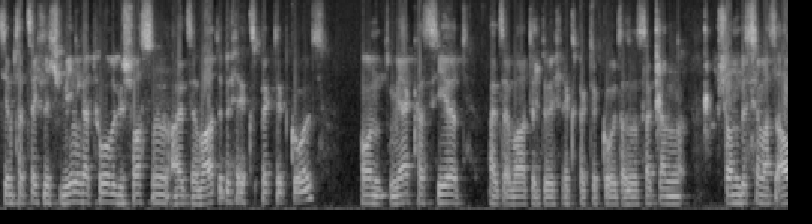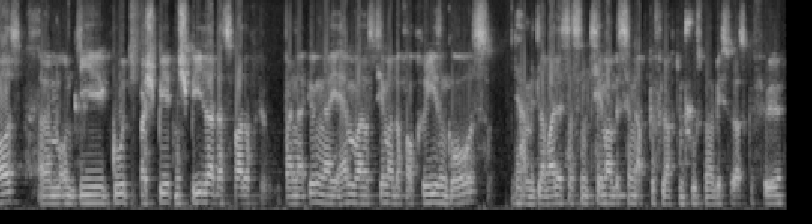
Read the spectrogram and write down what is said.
Sie haben tatsächlich weniger Tore geschossen als erwartet durch Expected Goals und mehr kassiert als erwartet durch Expected Goals. Also das sagt dann schon ein bisschen was aus. Ähm, und die gut verspielten Spieler, das war doch bei einer irgendeiner EM war das Thema doch auch riesengroß ja, mittlerweile ist das ein Thema ein bisschen abgeflacht im Fußball, habe ich so das Gefühl.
